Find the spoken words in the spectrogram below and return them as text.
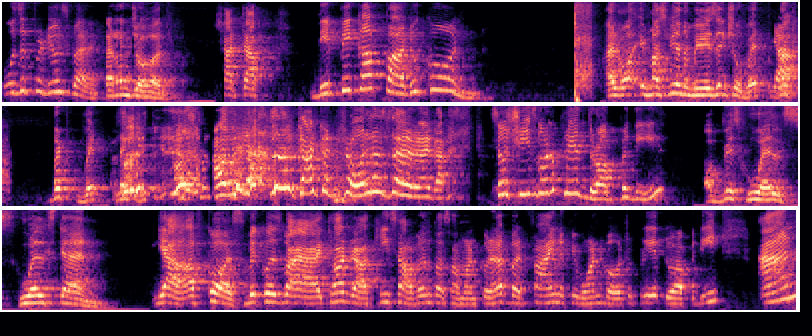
Who is it produced by? Karan Johar. Shut up. Deepika Padukone. I'll wa- it must be an amazing show. When, Yeah. But, but when, like, Abhinandan can't control himself right now. So she's going to play Draupadi. obvious, who else? Who else can? Yeah, of course, because why I thought Rakhi Sawant or someone could have, but fine if you want her to play Draupadi. And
